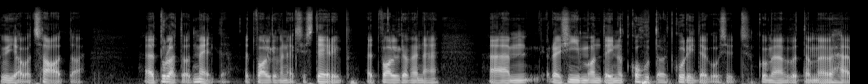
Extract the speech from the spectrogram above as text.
püüavad saada, äh, tuletavad meelde, et Valgevene eksisteerib, et Valgevene ähm, režiim on teinud kohutavaid kuritegusid, kui me võtame ühe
